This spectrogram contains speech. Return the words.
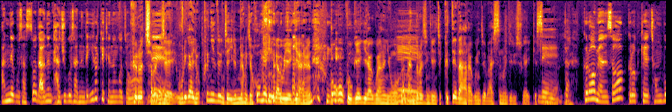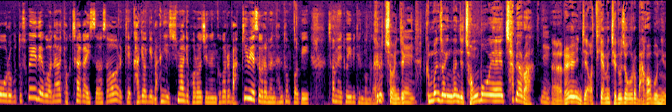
안 내고 샀어? 나는 다 주고 샀는데 이렇게 되는 거죠. 그렇죠. 네. 이제 우리가 흔히들 이제 일명 이제 호갱이라고 얘기하는 네. 호구 고객이라고 하는 용어가 네. 만들어진 게 이제 그때다라고 이제 말씀을 드릴 수가 있겠습니다. 네. 그러니까 네. 그러면서 그렇게 정보로부터 소외되거나 격차가 있어서 이렇게 가격이 많이 심하게 벌어지는 그거를 막기 위해서 그러면 단통법이 처음에 도입이 된 건가요? 그렇죠. 이제 네. 근본적인 건 이제 정보의 차별화를 이제 어떻게 하면 제도적으로 막아보니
